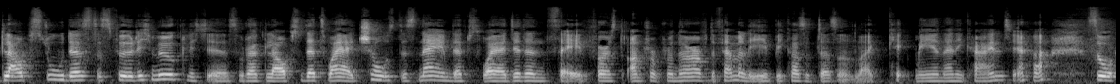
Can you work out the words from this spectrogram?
glaubst du, dass das für dich möglich ist? Oder glaubst du, that's why I chose this name, that's why I didn't say first entrepreneur of the family, because it doesn't like kick me in any kind, ja. So,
